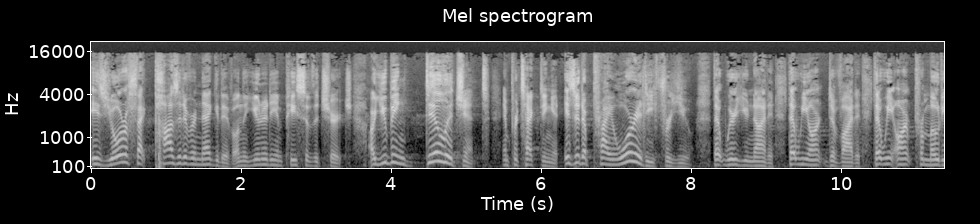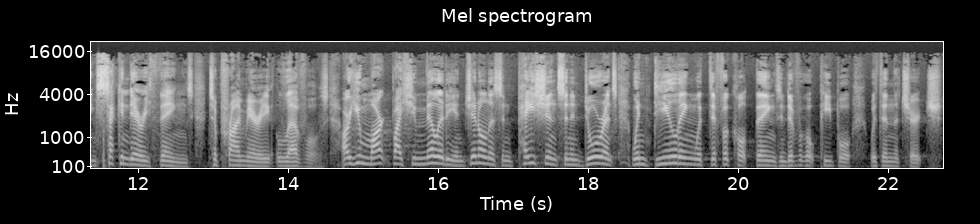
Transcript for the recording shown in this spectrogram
Is your effect positive or negative on the unity and peace of the church? Are you being diligent in protecting it? Is it a priority for you that we're united, that we aren't divided, that we aren't promoting secondary things to primary levels? Are you marked by humility and gentleness and patience and endurance when dealing with difficult things and difficult people within the church?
